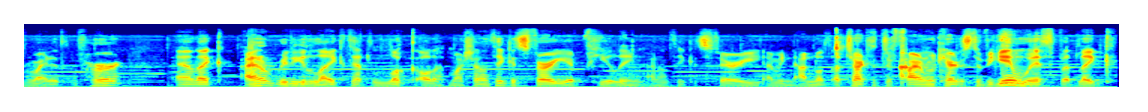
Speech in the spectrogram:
reminded of her, and like I don't really like that look all that much. I don't think it's very appealing. I don't think it's very. I mean, I'm not attracted to Fire Emblem characters to begin with, but like.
